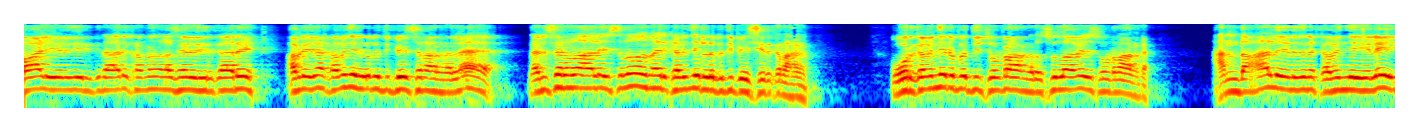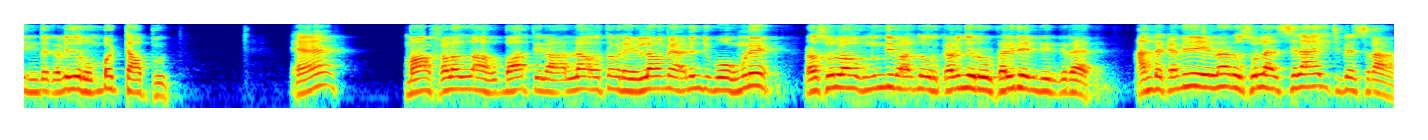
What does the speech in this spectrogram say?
வாலி எழுதியிருக்கிறாரு கண்ணதாசன் எழுதியிருக்காரு அப்படிலாம் கவிஞர்களை பத்தி பேசுறாங்கல்ல நபிசல்லா அலிஸ்லாம் அது மாதிரி கவிஞர்களை பத்தி பேசியிருக்கிறாங்க. ஒரு கவிஞரை பத்தி சொல்றாங்க ரசூலாவே சொல்றாங்க. அந்த ஆள் எழுதின கவிஞையிலே இந்த கவிதை ரொம்ப டாப்பு ஏன்? மா கலல்லாஹு பாத்திலா அல்லாஹ் தவிர எல்லாமே அழிஞ்சு போகும்னு ரசூல்லாவுக்கு முந்தி வாழ்ந்த ஒரு கவிஞர் ஒரு கவிதை எழுதியிருக்கிறார். அந்த கவிதையெல்லாம் ரசூல்லா சிலாயிச்சு பேசுறாங்க.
